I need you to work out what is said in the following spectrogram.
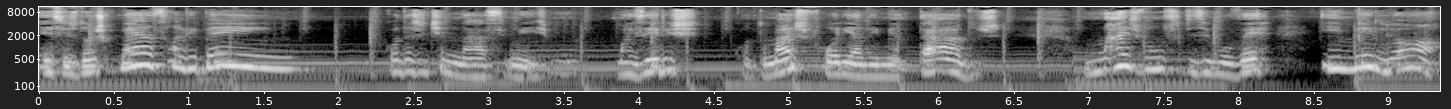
Esses dons começam ali bem quando a gente nasce mesmo, mas eles, quanto mais forem alimentados, mais vão se desenvolver e melhor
